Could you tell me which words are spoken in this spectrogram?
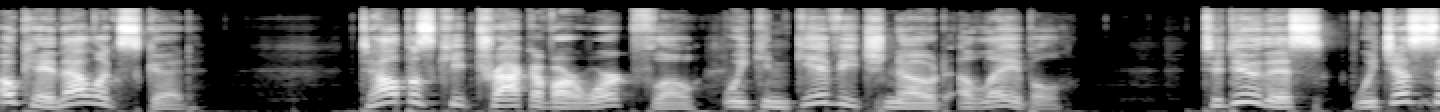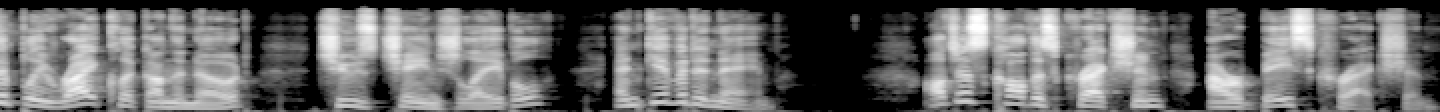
Okay, that looks good. To help us keep track of our workflow, we can give each node a label. To do this, we just simply right-click on the node, choose Change Label, and give it a name. I'll just call this correction our base correction.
